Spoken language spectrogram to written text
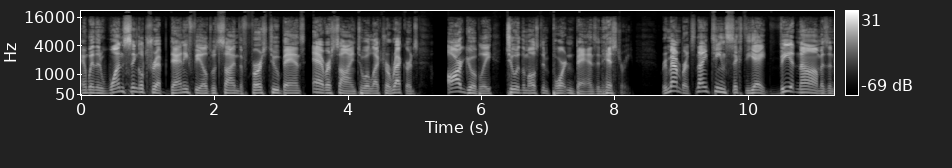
and within one single trip, Danny Fields would sign the first two bands ever signed to Elektra Records, arguably two of the most important bands in history. Remember, it's 1968. Vietnam is in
